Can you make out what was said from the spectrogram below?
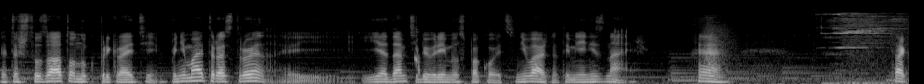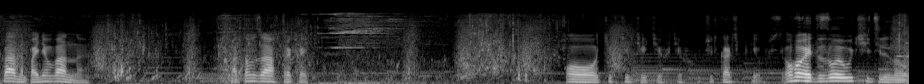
Это что за ато? Ну-ка, прекрати. Понимаю, ты расстроен, я дам тебе время успокоиться. Неважно, ты меня не знаешь. Так, ладно, пойдем в ванную. Потом завтракать. О, тихо-тихо-тихо-тихо. Чуть картик не. О, это злой учитель новый.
